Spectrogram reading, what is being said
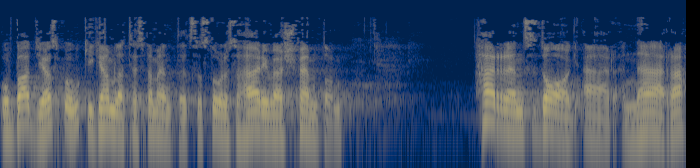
Obadjas bok i Gamla testamentet så står det så här i vers 15. Herrens dag är nära.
